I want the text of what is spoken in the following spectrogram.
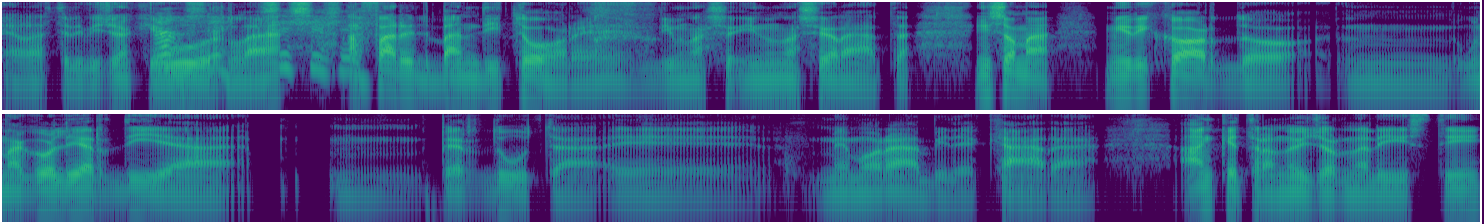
alla televisione che Ah, urla, sì, sì, sì. a fare il banditore di una in una serata. Insomma, mi ricordo mh, una goliardia mh, perduta e memorabile, cara, anche tra noi giornalisti.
